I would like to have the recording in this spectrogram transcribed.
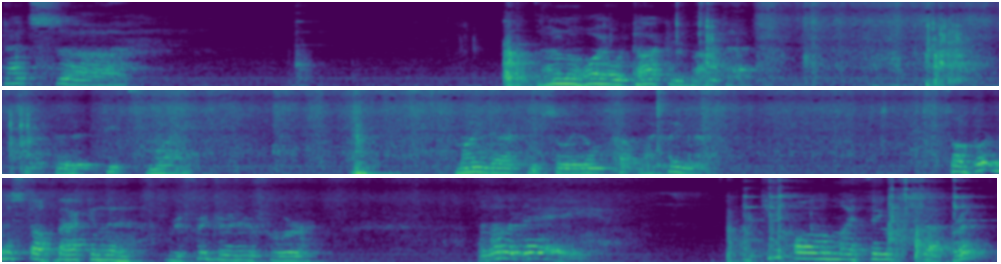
that's, uh, I don't know why we're talking about that. Except that it keeps my mind active so I don't cut my finger. So I'm putting this stuff back in the refrigerator for another day. I keep all of my things separate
